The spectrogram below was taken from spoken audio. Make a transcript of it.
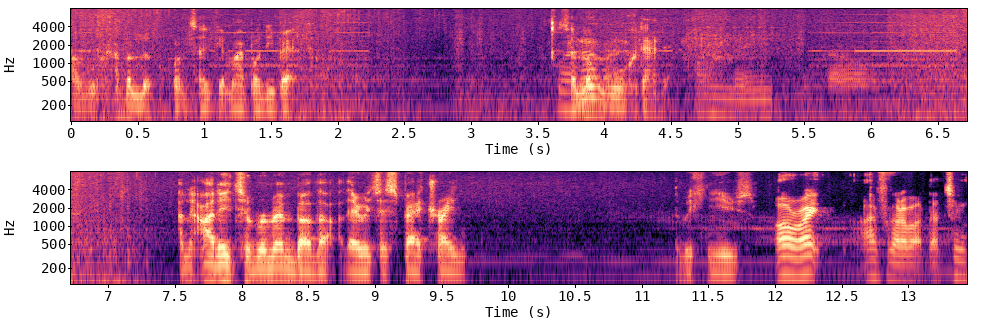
I will have a look once I get my body back. It's a long walk down it. I no. Uh, and I need to remember that there is a spare train that we can use. All right, I forgot about that too.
